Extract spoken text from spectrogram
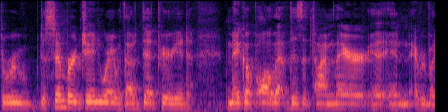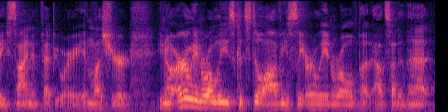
through december and january without a dead period make up all that visit time there and, everybody sign in February. Unless you're, you know, early enrollees could still obviously early enroll, but outside of that,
